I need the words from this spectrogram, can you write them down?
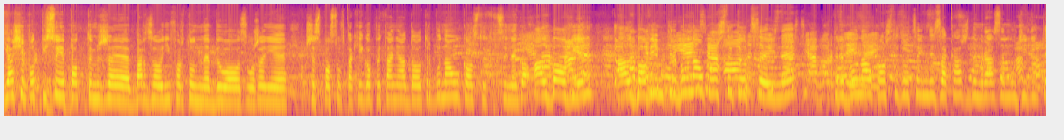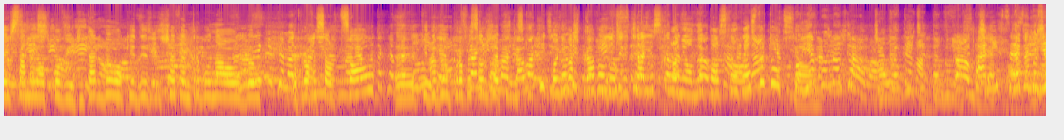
Ja się podpisuję pod tym, że bardzo niefortunne było złożenie przez posłów takiego pytania do Trybunału Konstytucyjnego, albowiem, albowiem Trybunał Konstytucyjny, Trybunał Konstytucyjny za każdym razem udzieli tej samej odpowiedzi. Tak było, kiedy szefem Trybunału był profesor Coł, e, kiedy był profesor Rzepliński, ponieważ prawo do życia jest chronione polską konstytucją. Bo ja pomagałam gwałcie. Dlatego, że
